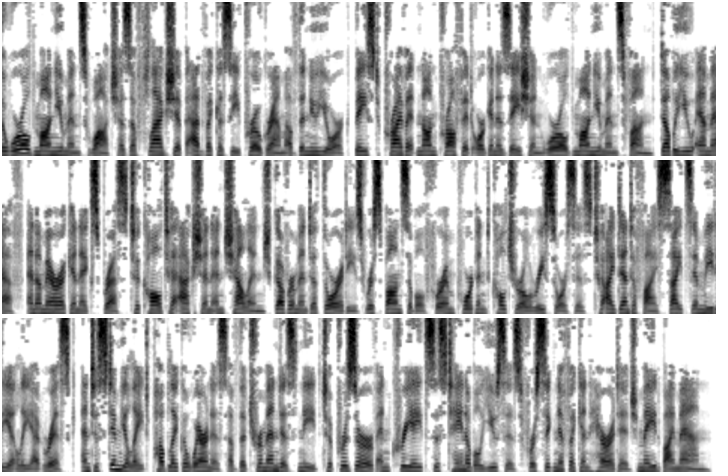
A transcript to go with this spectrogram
The World Monuments Watch is a flagship advocacy program of the New York-based private nonprofit organization World Monuments Fund (WMF) and American Express to call to action and challenge government authorities responsible for important cultural resources to identify sites immediately at risk and to stimulate public awareness of the tremendous need to preserve and create sustainable uses for significant heritage made by man.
